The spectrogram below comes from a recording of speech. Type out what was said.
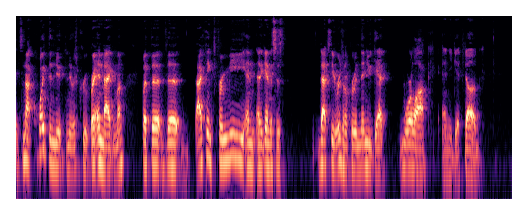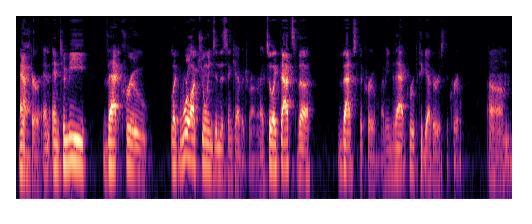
it's not quite the new the newest crew and Magma. But the the I think for me and, and again this is that's the original crew and then you get Warlock and you get Doug after yeah. and and to me that crew like Warlock joins in the Sienkiewicz run, right? So like that's the that's the crew. I mean, that group together is the crew. Um,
